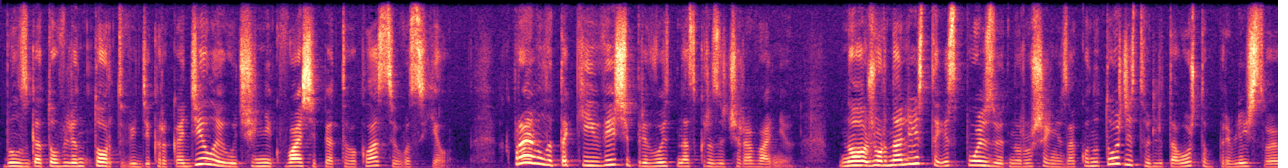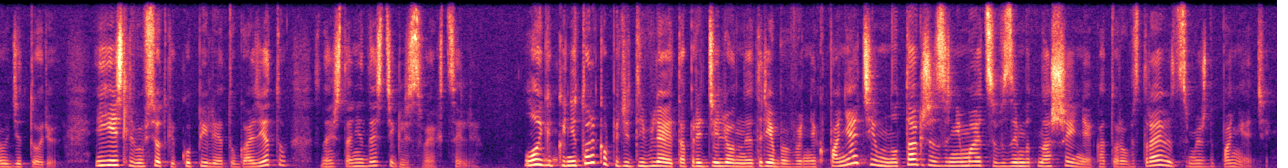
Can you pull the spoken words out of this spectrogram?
был изготовлен торт в виде крокодила, и ученик Васи пятого класса его съел правило, такие вещи приводят нас к разочарованию. Но журналисты используют нарушение закона тождества для того, чтобы привлечь свою аудиторию. И если вы все-таки купили эту газету, значит, они достигли своих целей. Логика не только предъявляет определенные требования к понятиям, но также занимается взаимоотношения, которые выстраиваются между понятиями.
